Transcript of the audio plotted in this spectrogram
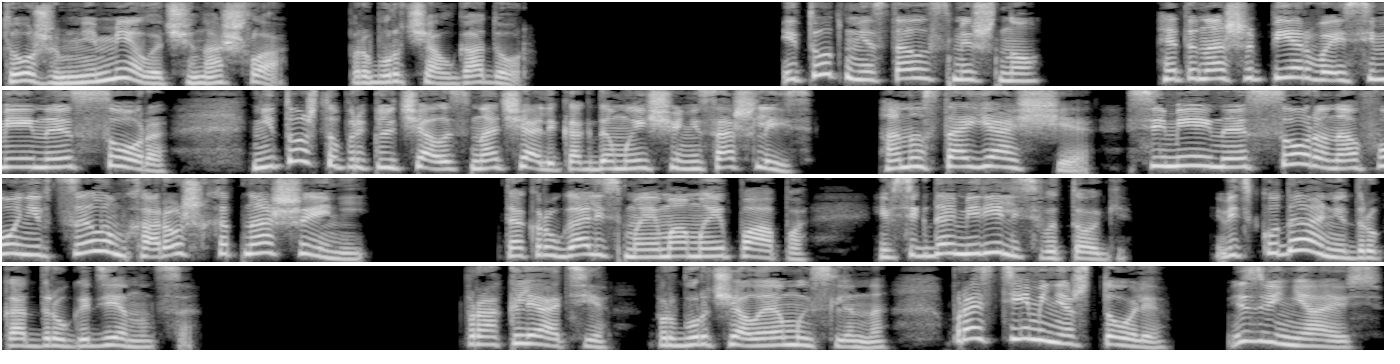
«Тоже мне мелочи нашла», — пробурчал Гадор. И тут мне стало смешно. Это наша первая семейная ссора. Не то, что приключалось в начале, когда мы еще не сошлись, а настоящая семейная ссора на фоне в целом хороших отношений. Так ругались моя мама и папа, и всегда мирились в итоге. Ведь куда они друг от друга денутся? «Проклятие!» — пробурчала я мысленно. «Прости меня, что ли? Извиняюсь.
